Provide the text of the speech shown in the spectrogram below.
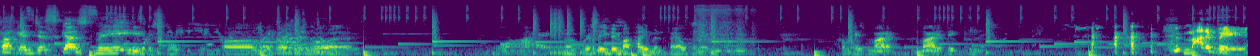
fucking disgust me! The school, um, I'm taking to the toilet. Why? I'm receiving my payment for helping him. From his mighty, mighty big penis. Mighty big!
